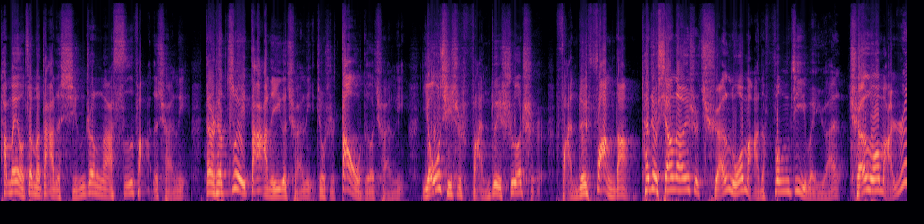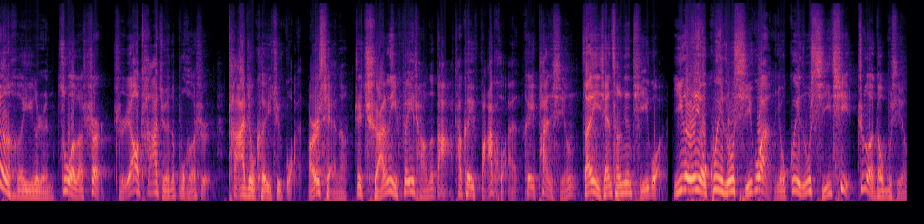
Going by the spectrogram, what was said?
他没有这么大的行政啊、司法的权利，但是他最大的一个权利就是道德权利，尤其是反对奢侈。反对放荡，他就相当于是全罗马的风纪委员。全罗马任何一个人做了事儿，只要他觉得不合适。他就可以去管，而且呢，这权力非常的大，他可以罚款，可以判刑。咱以前曾经提过，一个人有贵族习惯，有贵族习气，这都不行，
